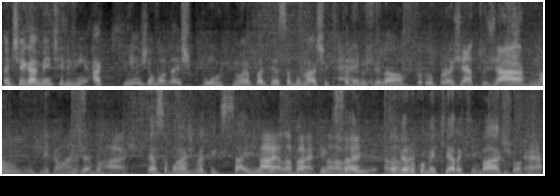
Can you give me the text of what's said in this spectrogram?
Antigamente ele vinha aqui eu já vou dar esporro. que Não é pra ter essa borracha que tá vendo no final. O projeto já não implica mais Já- nessa borracha. Essa borracha vai ter que sair. Vai, né? ela vai, ter ela que vai, sair. ela tá vendo vai. como é que era aqui embaixo? Ó? É.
